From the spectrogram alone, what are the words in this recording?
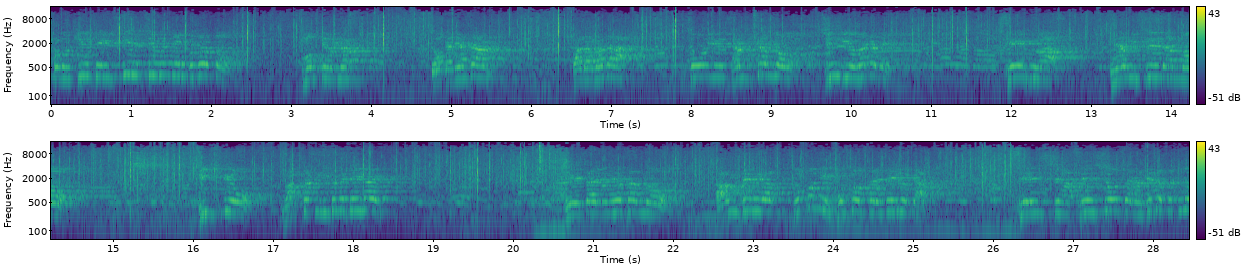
この9.19で強めていることだと思っております。どうか皆さんまだまだそういう短期間の準備の中で政府は南スーダンの立否を全く認めていない。自衛隊の皆さんの安全はどこに保障されているのか。戦死者戦傷者が出た時の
